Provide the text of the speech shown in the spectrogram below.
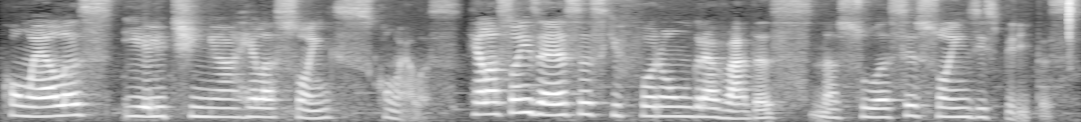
com elas e ele tinha relações com elas. Relações essas que foram gravadas nas suas sessões espíritas.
